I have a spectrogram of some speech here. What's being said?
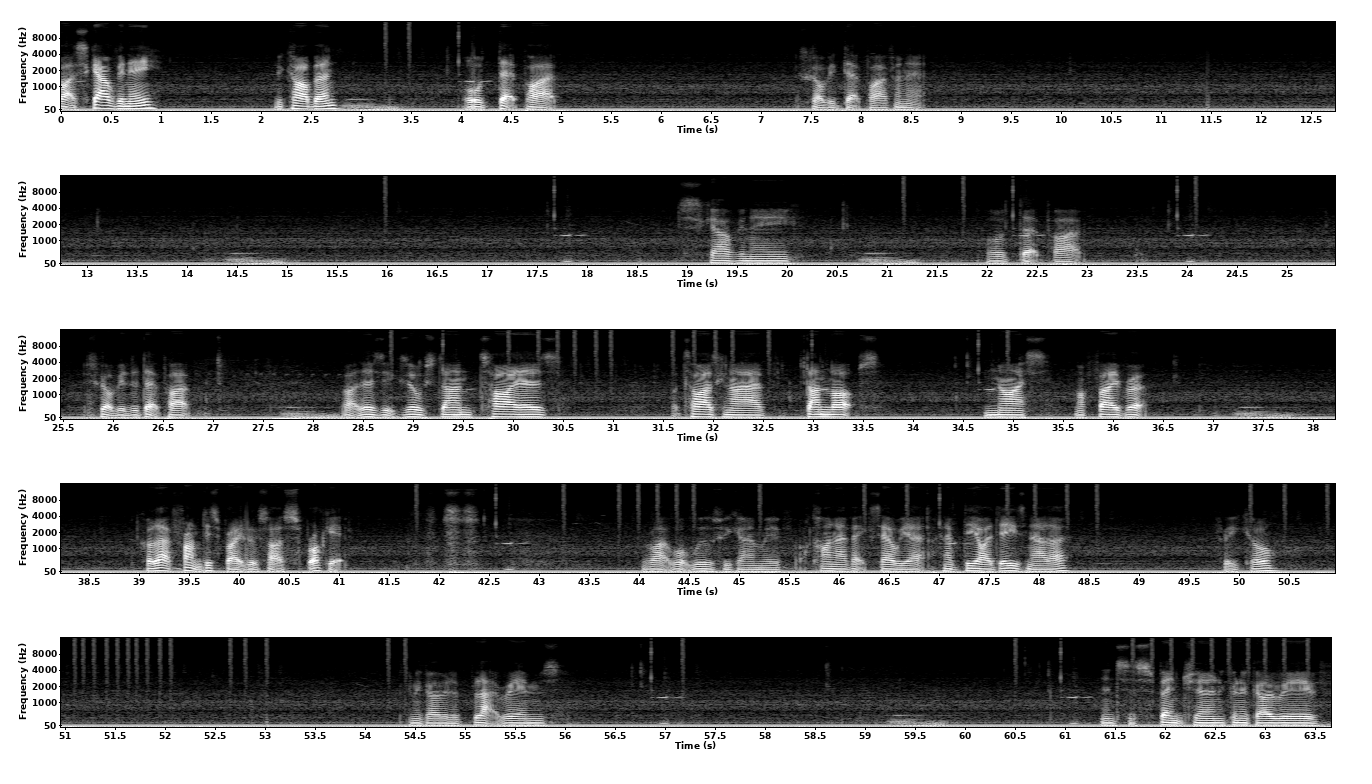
Right, Scalvini, the carbon, or DEP pipe It's got to be DEP pipe, isn't it? Scalvini or DEP pipe. It's got to be the DEP pipe. Right, there's the exhaust done. Tyres. What tyres can I have? Dunlops. Nice. My favourite. Because that front disc brake looks like a sprocket. right, what wheels we going with? I can't have XL yet. I can have DIDs now though. Pretty cool. We're gonna go with the black rims. Then suspension, We're gonna go with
